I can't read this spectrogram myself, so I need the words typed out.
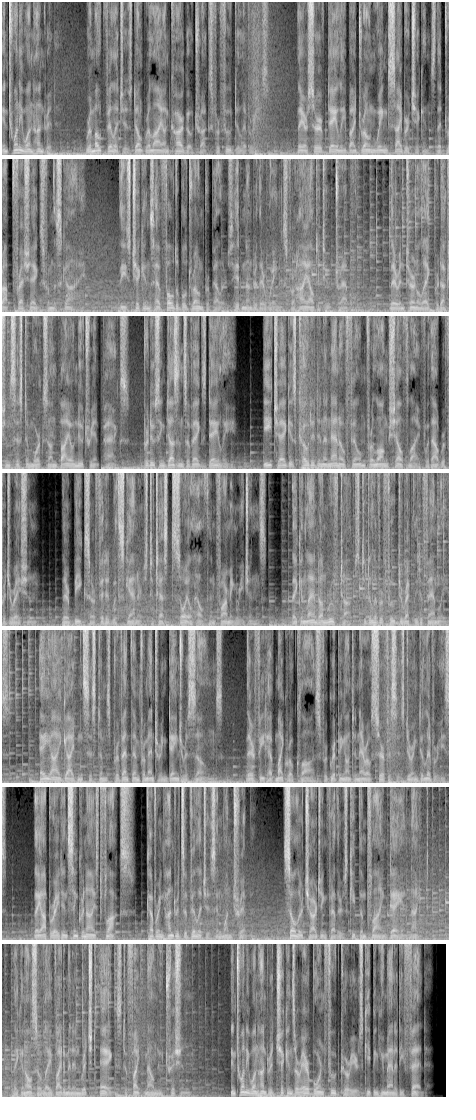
In 2100, remote villages don't rely on cargo trucks for food deliveries. They are served daily by drone-winged cyber chickens that drop fresh eggs from the sky. These chickens have foldable drone propellers hidden under their wings for high-altitude travel. Their internal egg production system works on bionutrient packs, producing dozens of eggs daily. Each egg is coated in a nanofilm for long shelf life without refrigeration. Their beaks are fitted with scanners to test soil health in farming regions. They can land on rooftops to deliver food directly to families. AI guidance systems prevent them from entering dangerous zones. Their feet have micro-claws for gripping onto narrow surfaces during deliveries. They operate in synchronized flocks, covering hundreds of villages in one trip. Solar charging feathers keep them flying day and night. They can also lay vitamin-enriched eggs to fight malnutrition. In 2100, chickens are airborne food couriers keeping humanity fed.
